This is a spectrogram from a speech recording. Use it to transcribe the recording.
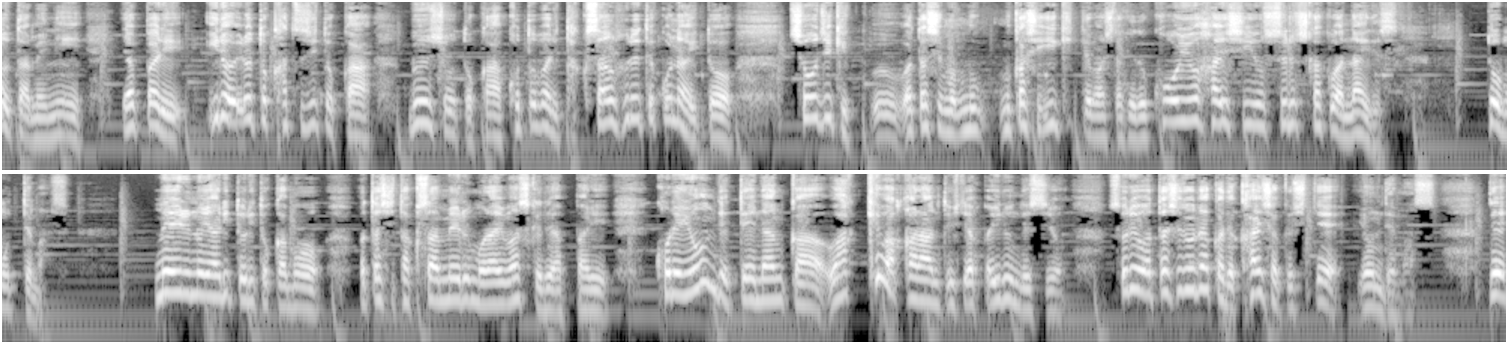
うために、やっぱりいろいろと活字とか文章とか言葉にたくさん触れてこないと、正直私も昔言い切ってましたけど、こういう配信をする資格はないです。と思ってます。メールのやり取りとかも、私たくさんメールもらいますけど、やっぱり、これ読んでてなんか、わけわからんっていう人やっぱいるんですよ。それを私の中で解釈して読んでます。で、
